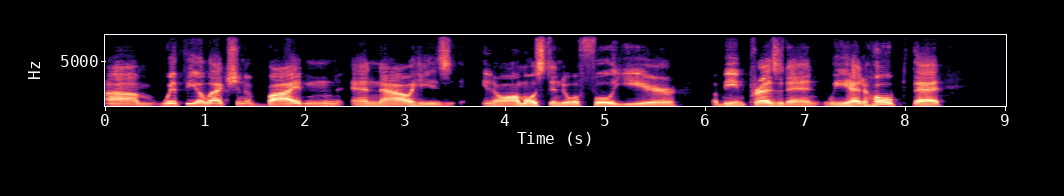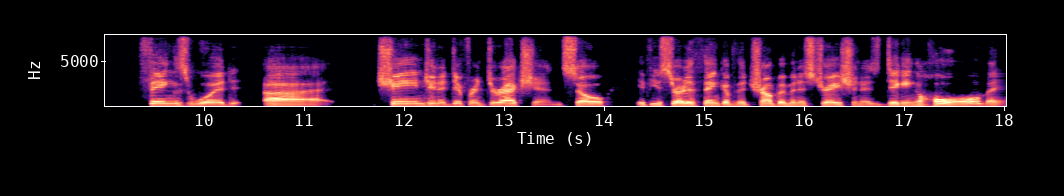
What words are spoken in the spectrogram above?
um, with the election of Biden, and now he's, you know, almost into a full year of being president, we had hoped that things would uh, change in a different direction. So if you sort of think of the Trump administration as digging a hole, then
